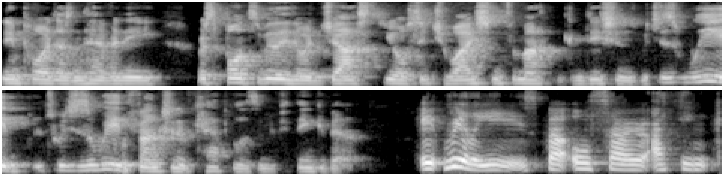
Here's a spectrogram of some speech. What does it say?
The employer doesn't have any responsibility to adjust your situation for market conditions, which is weird. Which is a weird function of capitalism if you think about it. It really is, but also I think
